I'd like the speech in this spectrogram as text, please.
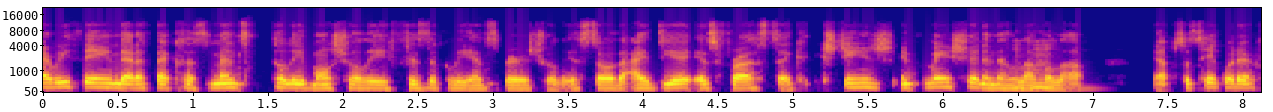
everything that affects us mentally, emotionally, physically, and spiritually. So the idea is for us to exchange information and then mm-hmm. level up. Yep. So take whatever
